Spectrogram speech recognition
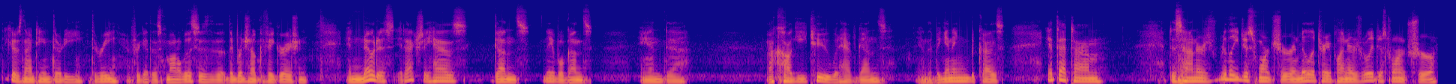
think it was 1933. I forget this model, but this is the, the original configuration. And notice it actually has guns, naval guns, and uh, Akagi too would have guns in the beginning because at that time designers really just weren't sure, and military planners really just weren't sure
